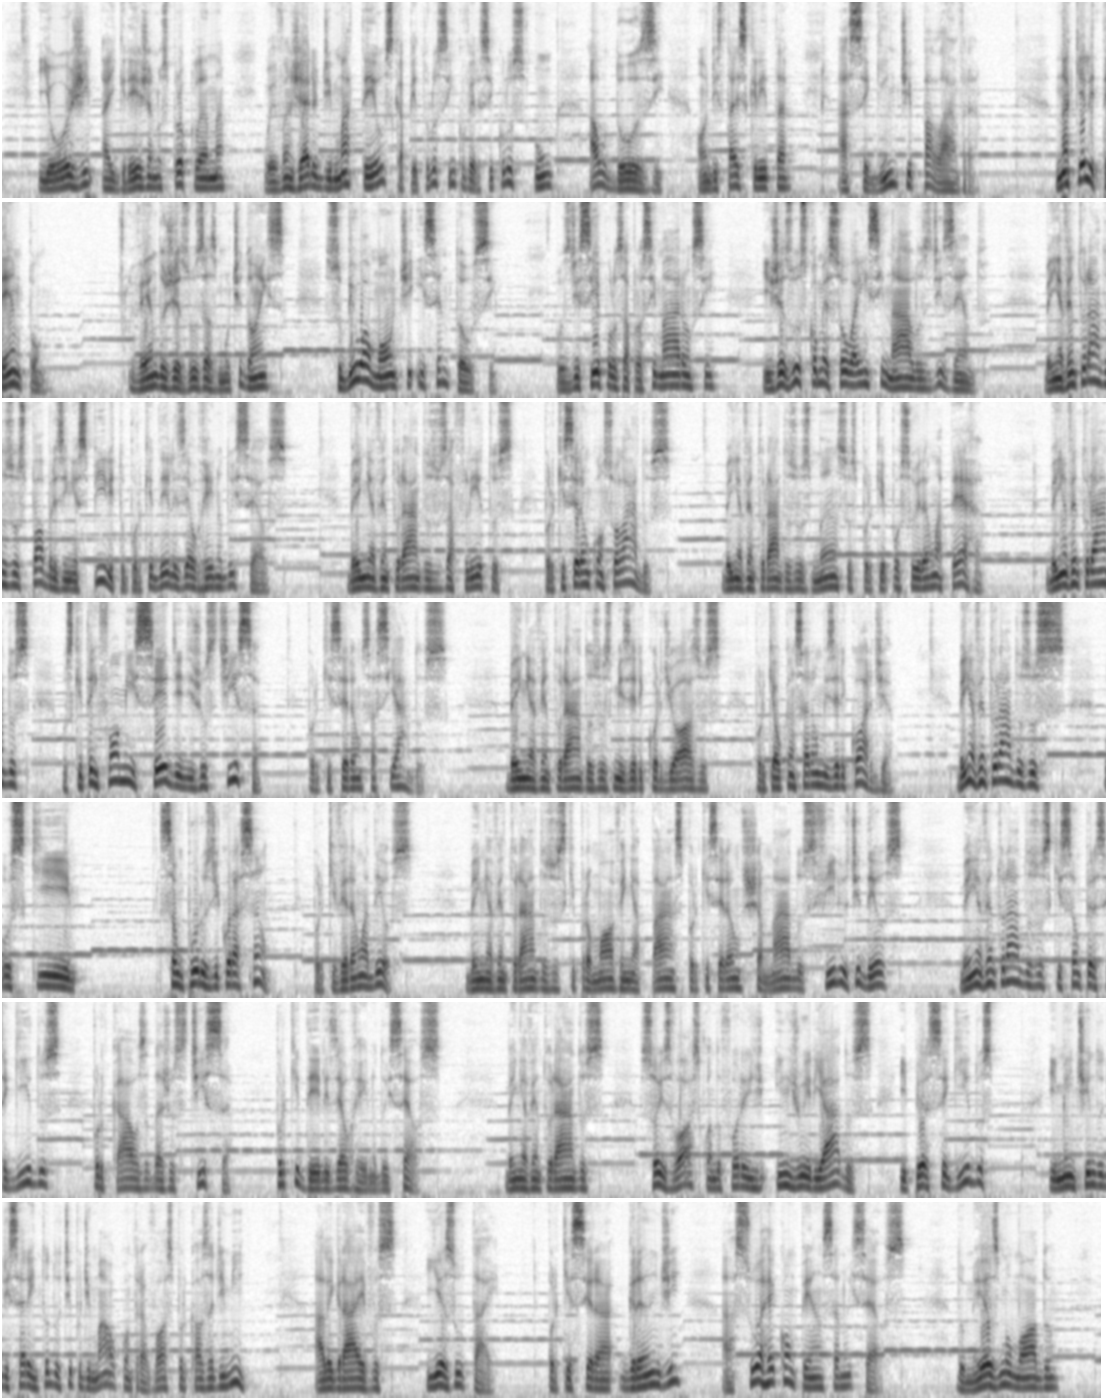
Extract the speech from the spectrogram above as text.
e hoje a igreja nos proclama o Evangelho de Mateus, capítulo 5, versículos 1 ao 12, onde está escrita a seguinte palavra: Naquele tempo, vendo Jesus as multidões, subiu ao monte e sentou-se. Os discípulos aproximaram-se e Jesus começou a ensiná-los, dizendo: Bem-aventurados os pobres em espírito, porque deles é o reino dos céus. Bem-aventurados os aflitos, porque serão consolados. Bem-aventurados os mansos, porque possuirão a terra. Bem-aventurados os que têm fome e sede de justiça, porque serão saciados. Bem-aventurados os misericordiosos, porque alcançarão misericórdia. Bem-aventurados os, os que são puros de coração, porque verão a Deus. Bem-aventurados os que promovem a paz, porque serão chamados filhos de Deus. Bem-aventurados os que são perseguidos por causa da justiça, porque deles é o reino dos céus. Bem-aventurados sois vós quando forem injuriados e perseguidos e mentindo disserem todo tipo de mal contra vós por causa de mim. Alegrai-vos e exultai, porque será grande a sua recompensa nos céus. Do mesmo modo,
